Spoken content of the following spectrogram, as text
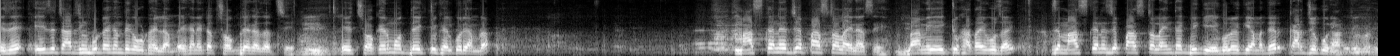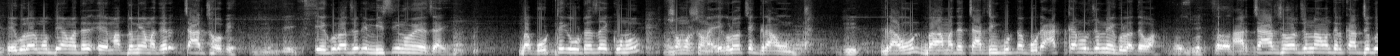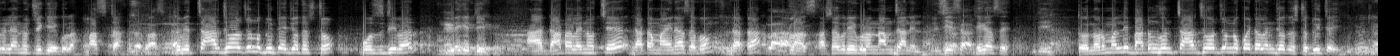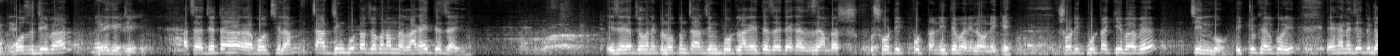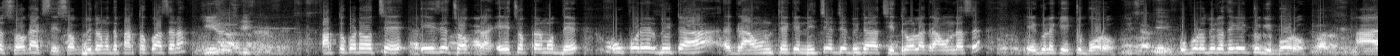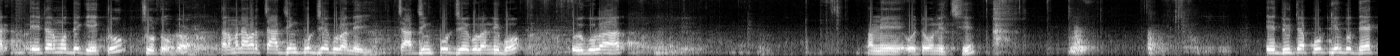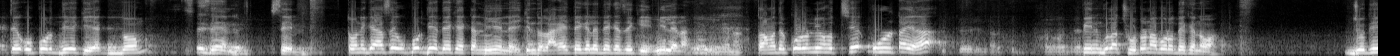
এই যে এই যে চার্জিং পোর্টটা এখান থেকে উঠাইলাম এখানে একটা ছক দেখা যাচ্ছে। এই ছকের মধ্যে একটু খেয়াল করি আমরা। মাঝখানের যে পাঁচটা লাইন আছে বা আমি একটু খাতায় বোঝাই যে মাঝখানে যে পাঁচটা লাইন থাকবে কি এগুলো কি আমাদের কার্যকরী? এগুলোর মধ্যে আমাদের মাধ্যমে আমাদের চার্জ হবে। এগুলা যদি মিসিং হয়ে যায় বা বোর্ড থেকে উঠা যায় কোনো সমস্যা নাই। এগুলো হচ্ছে গ্রাউন্ড গ্রাউন্ড বা আমাদের চার্জিং পোর্টটা বোর্ডে আটকানোর জন্য এগুলা দেওয়া। আর চার্জ হওয়ার জন্য আমাদের কার্যকরী লাইন হচ্ছে কি এগুলা পাঁচটা। তবে চার্জ হওয়ার জন্য দুইটাই যথেষ্ট পজিটিভ আর নেগেটিভ আর ডাটা লাইন হচ্ছে ডাটা মাইনাস এবং ডাটা প্লাস আশা করি এগুলোর নাম জানেন। জি, স্যার। ঠিক আছে? জি। তো নরমালি বাটন ফোন চার্জ হওয়ার জন্য কয়টা লাইন যথেষ্ট? দুইটাই। পজিটিভ আর নেগেটিভ আচ্ছা যেটা বলছিলাম চার্জিং পোর্টটা যখন আমরা লাগাইতে যাই এই জায়গায় যখন একটা নতুন চার্জিং পোর্ট লাগাইতে যাই দেখা যায় যে আমরা সঠিক পোর্টটা নিতে পারি না অনেকে। সঠিক পোর্টটা কীভাবে চিনবো? একটু খেয়াল করি এখানে যে দুটো ছক আঁকছি ছক দুটার মধ্যে পার্থক্য আছে না? জি আছে। পার্থক্যটা হচ্ছে এই যে ছকটা এই ছকটার মধ্যে উপরের দুইটা গ্রাউন্ড থেকে নিচের যে দুইটা ছিদ্রওয়ালা গ্রাউন্ড আছে এগুলো কি একটু বড়? উপরে দুইটা থেকে একটু কি বড়? আর এটার মধ্যে কি একটু ছোট? তার মানে আমরা চার্জিং পোর্ট যেগুলো নেই চার্জিং পোর্ট যেগুলো নিব ওইগুলার আমি ওইটাও নিচ্ছি। এই দুইটা পোর্ট কিন্তু দেখতে উপর দিয়ে কি একদম সেম সেম তো অনেকে আছে উপর দিয়ে দেখে একটা নিয়ে নেই কিন্তু লাগাইতে গেলে দেখে যে কি মিলে না। তো আমাদের করণীয় হচ্ছে উল্টায়া পিনগুলা ছোট না বড় দেখে নেওয়া। যদি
